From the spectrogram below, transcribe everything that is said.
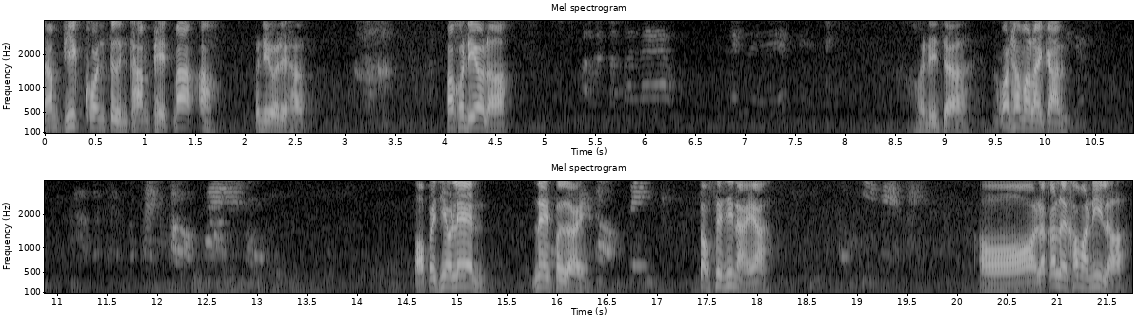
น้ำพริกคนตื่นทำเผ็ดมากอ้าวคนเดียวเลยครับ เอาคนเดียวเหรอ วันนี้จ้ะว่าทำอะไรกันอ๋อไปเที่ยวเล่น เล่อยเปื่อยดอกซิ่งตกเส้นที่ไหนอะของพี่แม่ไหมอ๋อ แล้วก็เลยเข้ามานี่เหรอเ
